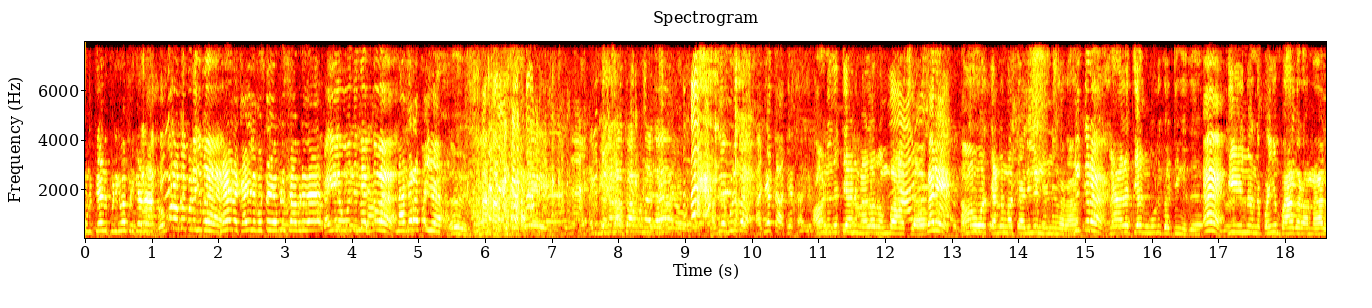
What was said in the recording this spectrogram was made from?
உனக்கு தேன் பிடிக்குமா பிடிக்காதா? ரொம்ப ரொம்ப பிடிக்குமே. தேனை கையில கொடுத்தா எப்படி சாப்பிடுவேன் கையில ஊத்தி நெக்குவேன் நகர பையன். தான் தான் அவனுக்கு தேன் மேல ரொம்ப ஆசை சரி. அவன் ஒரு தென்னை மரத்தாடியில நின்னுங்கிறான் நிக்கிறேன். மேல தேன் கூடு கட்டிங்குது. கீழே அந்த பையன் பாக்குறான் மேல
